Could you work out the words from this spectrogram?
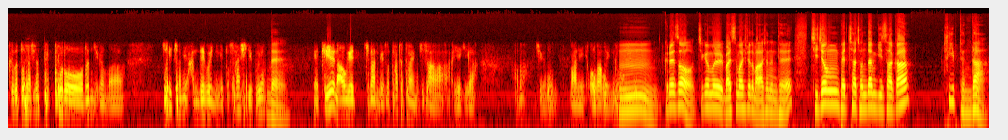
그것도 사실은 100%는 지금 어, 실천이 안 되고 있는 게 또 사실이고요. 네. 예, 뒤에 나오겠지만 그래서 파트타임 기사 얘기가 아마 지금 많이 오가고 있는 것 같습니다. 음, 그래서 지금을 말씀하시려도 말하셨는데 지정 배차 전담 기사가 투입된다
